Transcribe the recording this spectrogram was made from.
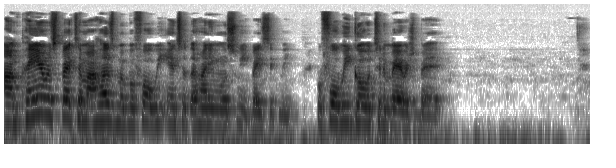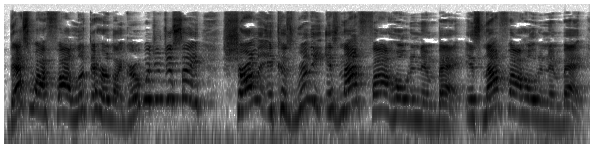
"I'm paying respect to my husband before we enter the honeymoon suite, basically, before we go to the marriage bed." That's why Fa looked at her like, girl, what'd you just say? Charlotte, because really it's not Fa holding them back. It's not Fa holding them back.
